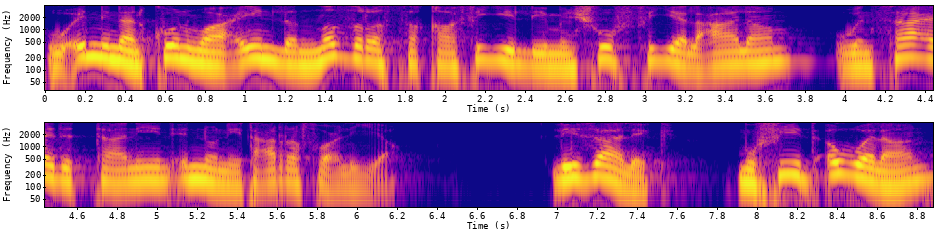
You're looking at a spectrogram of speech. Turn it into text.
وإننا نكون واعين للنظرة الثقافية اللي منشوف فيها العالم ونساعد التانيين إنهم يتعرفوا عليها. لذلك مفيد أولا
